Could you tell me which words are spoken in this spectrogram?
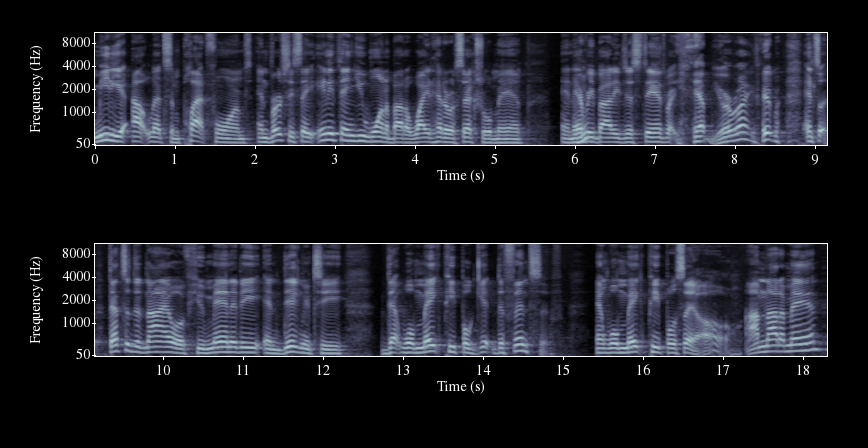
media outlets and platforms and virtually say anything you want about a white heterosexual man and mm-hmm. everybody just stands right yep you're right. And so that's a denial of humanity and dignity that will make people get defensive and will make people say oh i'm not a man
